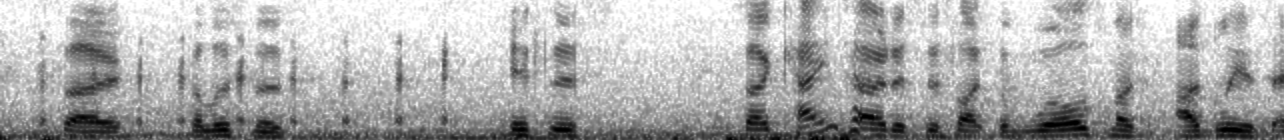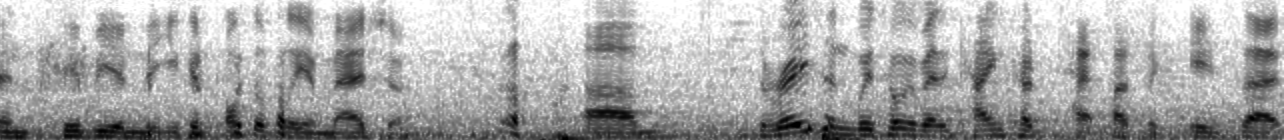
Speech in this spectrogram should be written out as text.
So for listeners, is this so cane toad is just like the world's most ugliest amphibian that you could possibly imagine. Um, the reason we're talking about the cane toad cat classic is that,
